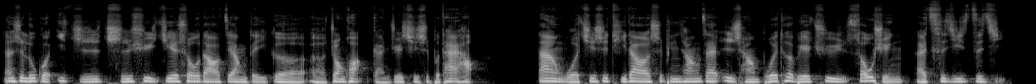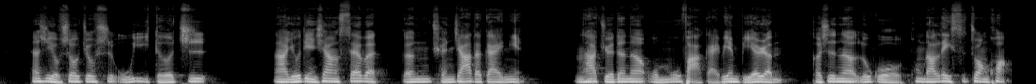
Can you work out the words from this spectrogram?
但是如果一直持续接收到这样的一个呃状况，感觉其实不太好。但我其实提到的是，平常在日常不会特别去搜寻来刺激自己，但是有时候就是无意得知，那有点像 Seven 跟全家的概念。那他觉得呢，我们无法改变别人，可是呢，如果碰到类似状况，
